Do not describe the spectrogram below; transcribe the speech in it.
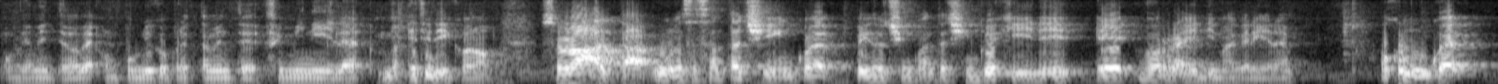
ovviamente vabbè, ho un pubblico prettamente femminile, ma, e ti dicono sono alta 1,65, peso 55 kg e vorrei dimagrire. O comunque,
